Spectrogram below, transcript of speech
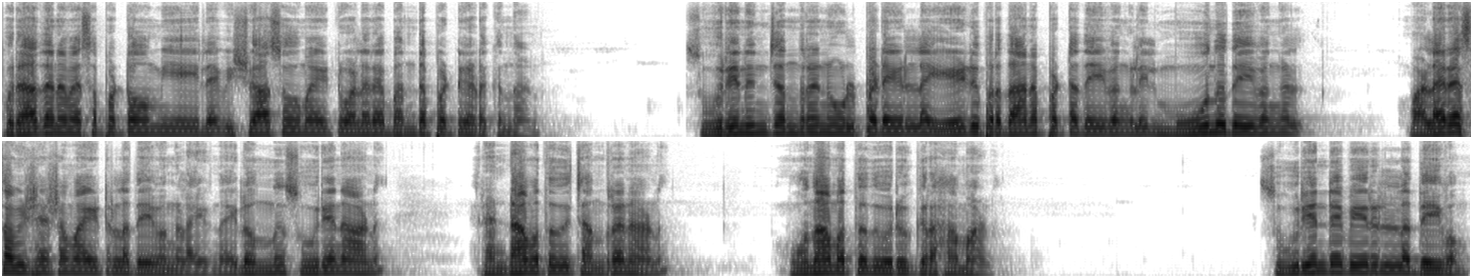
പുരാതന മെസപ്പട്ടോമിയയിലെ വിശ്വാസവുമായിട്ട് വളരെ ബന്ധപ്പെട്ട് കിടക്കുന്നതാണ്. സൂര്യനും ചന്ദ്രനും ഉൾപ്പെടെയുള്ള ഏഴ് പ്രധാനപ്പെട്ട ദൈവങ്ങളിൽ മൂന്ന് ദൈവങ്ങൾ വളരെ സവിശേഷമായിട്ടുള്ള ദൈവങ്ങളായിരുന്നു. അതിലൊന്ന് സൂര്യനാണ് രണ്ടാമത്തത് ചന്ദ്രനാണ് മൂന്നാമത്തത് ഒരു ഗ്രഹമാണ്. സൂര്യന്റെ പേരിലുള്ള ദൈവം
